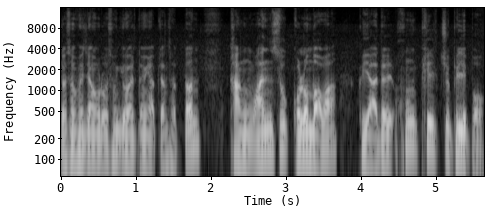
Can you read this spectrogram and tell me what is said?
여성 회장으로 선교 활동에 앞장섰던 강완숙 골롬바와 그의 아들 홍필주 필리포,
